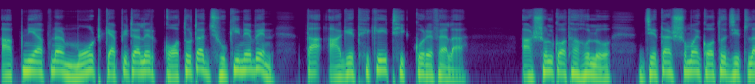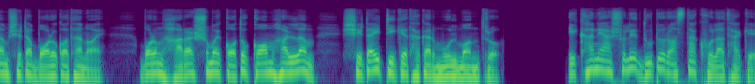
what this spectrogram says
আপনি আপনার মোট ক্যাপিটালের কতটা ঝুঁকি নেবেন তা আগে থেকেই ঠিক করে ফেলা। আসল কথা হল জেতার সময় কত জিতলাম সেটা বড় কথা নয়। বরং হারার সময় কত কম হারলাম, সেটাই টিকে থাকার মূল মন্ত্র। এখানে আসলে দুটো রাস্তা খোলা থাকে।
